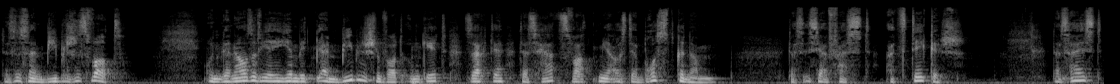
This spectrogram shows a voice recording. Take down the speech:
Das ist ein biblisches Wort. Und genauso wie er hier mit einem biblischen Wort umgeht, sagt er, das Herz ward mir aus der Brust genommen. Das ist ja fast aztekisch. Das heißt,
